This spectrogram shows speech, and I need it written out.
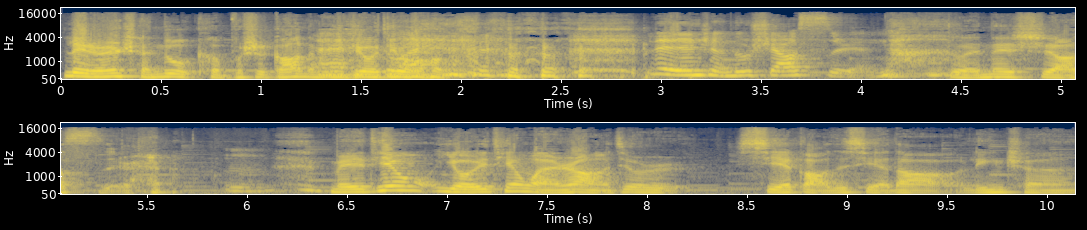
累人程度可不是高那么一丢丢，哎累 人程度是要死人的。对，那是要死人。嗯，每天有一天晚上就是写稿子写到凌晨，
